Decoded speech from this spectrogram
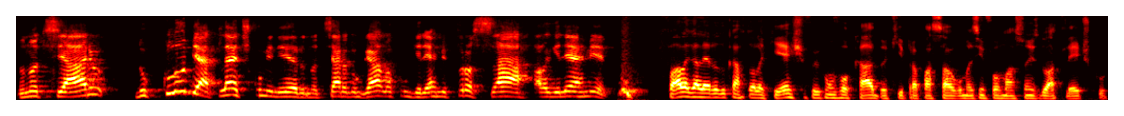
no noticiário do Clube Atlético Mineiro, noticiário do Galo com Guilherme Frossar. Fala, Guilherme. Fala galera do Cartola Cast, fui convocado aqui para passar algumas informações do Atlético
